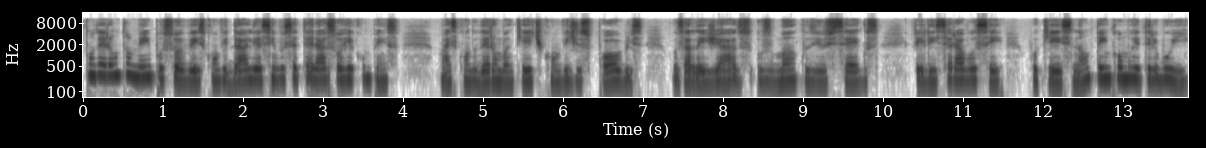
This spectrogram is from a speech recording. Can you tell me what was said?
poderão também, por sua vez, convidá-lo, e assim você terá a sua recompensa. Mas quando der um banquete, convide os pobres, os aleijados, os mancos e os cegos. Feliz será você, porque esse não tem como retribuir.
